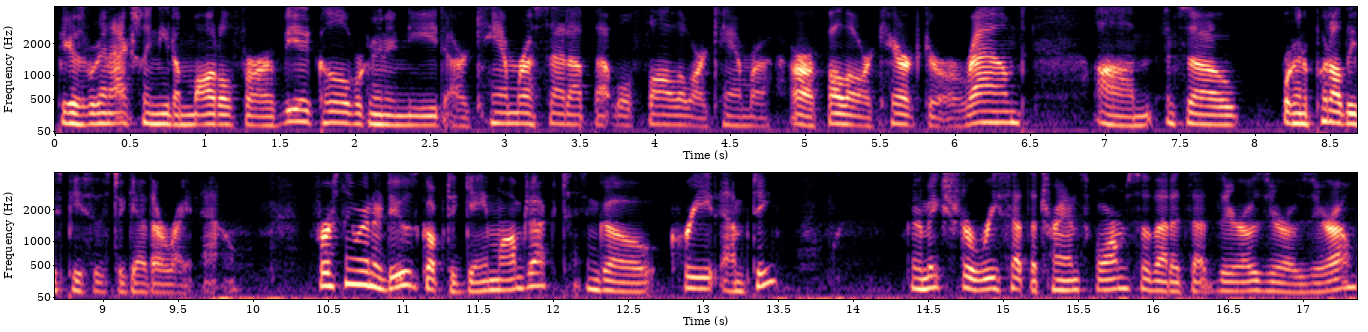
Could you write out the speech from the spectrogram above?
because we're going to actually need a model for our vehicle. We're going to need our camera setup that will follow our camera or follow our character around. Um, and so we're going to put all these pieces together right now. First thing we're going to do is go up to game object and go create empty. I'm going to make sure to reset the transform so that it's at 0, 0, 0.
